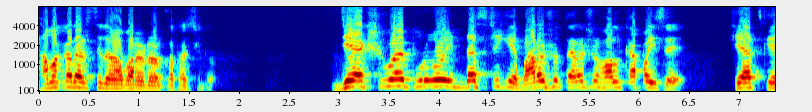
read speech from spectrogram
ধামাকাদার সিনেমা বানানোর কথা ছিল। যে একসময় পুরো ইন্ডাস্ট্রিকে বারোশো, তেরোশো হল কাঁপাইছে, সে আজকে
